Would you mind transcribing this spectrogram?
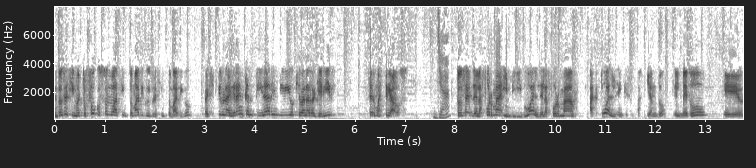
Entonces, si nuestro foco son los asintomáticos y presintomáticos, va a existir una gran cantidad de individuos que van a requerir ser muestreados. ¿Ya? Entonces, de la forma individual, de la forma actual en que se está haciendo, el método eh,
